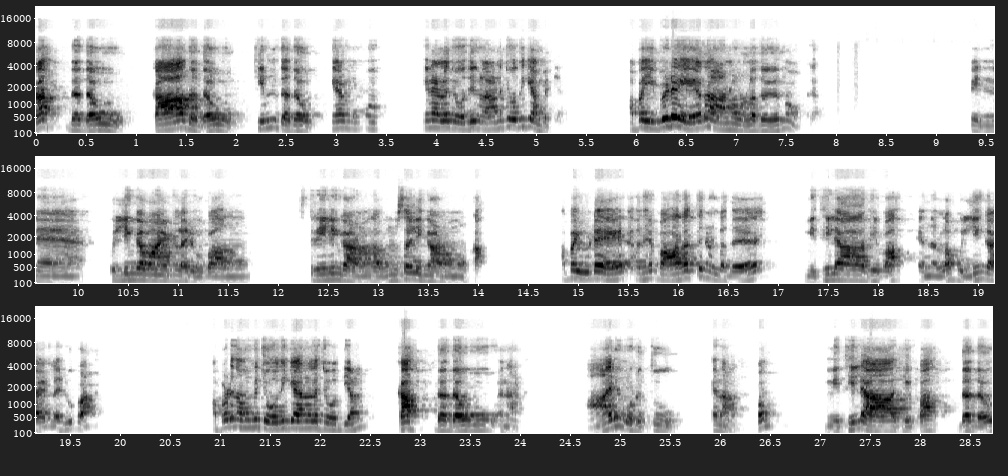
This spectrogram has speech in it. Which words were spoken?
ക ദദൗ കാ ദദൗ കിം ദദൗ ഇങ്ങനെ ഇങ്ങനെയുള്ള ചോദ്യങ്ങളാണ് ചോദിക്കാൻ പറ്റുക. അപ്പൊ ഇവിടെ ഏതാണ് ഉള്ളത് എന്ന് നോക്കുക. പിന്നെ പുല്ലിംഗമായിട്ടുള്ള രൂപമാണോ സ്ത്രീലിംഗാണോ നപുംസലിംഗാണോ നോക്കാം. അപ്പൊ ഇവിടെ അതിന് പാകത്തിനുള്ളത് മിഥിലാധിപ എന്നുള്ള പുല്ലിംഗമായിട്ടുള്ള രൂപമാണ്. അപ്പോൾ നമുക്ക് ചോദിക്കാനുള്ള ചോദ്യം ക ദദവു എന്നാണ്. ആര് കൊടുത്തു എന്നാണ്. അപ്പം മിഥിലാധിപ ദദൗ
